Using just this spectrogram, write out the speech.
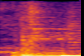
Oh.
